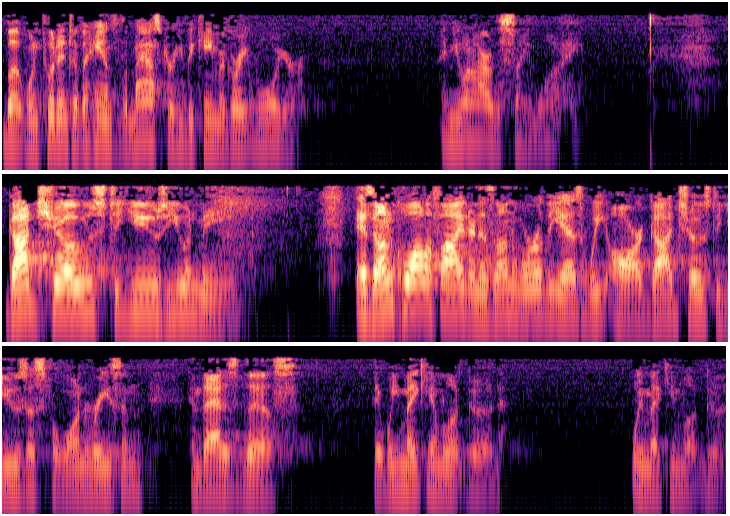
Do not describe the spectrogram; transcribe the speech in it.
But when put into the hands of the master, he became a great warrior. And you and I are the same way. God chose to use you and me. As unqualified and as unworthy as we are, God chose to use us for one reason, and that is this that we make Him look good. We make Him look good.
